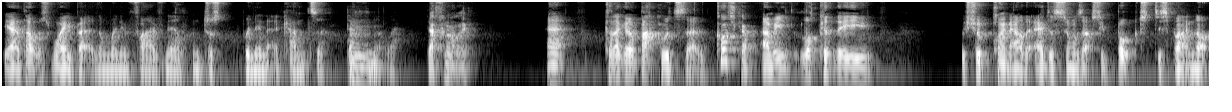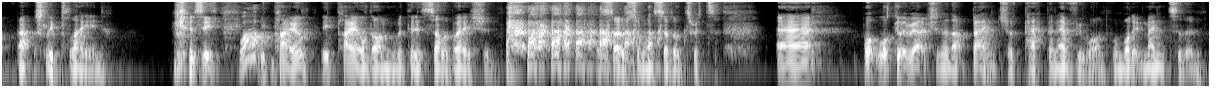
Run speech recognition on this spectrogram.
yeah, that was way better than winning five 0 and just winning at a canter. Definitely, mm, definitely. Uh, can I go backwards though? Of course you can. I mean, look at the. We should point out that Ederson was actually booked despite not actually playing because he he piled he piled on with the celebration. so someone said on Twitter. Uh, but look at the reaction of that bench of Pep and everyone and what it meant to them.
